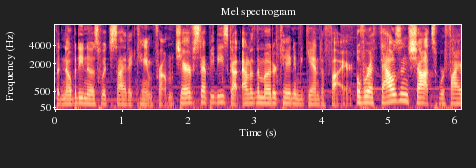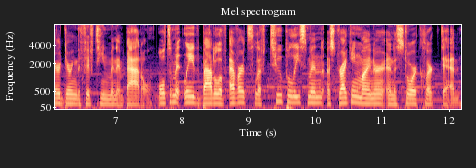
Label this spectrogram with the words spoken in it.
but nobody knows which side it came from. Sheriff's deputies got out of the motorcade and began to fire. Over a thousand shots were fired during the 15-minute battle. Ultimately, the Battle of Evarts left two policemen, a striking miner, and a store clerk dead.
